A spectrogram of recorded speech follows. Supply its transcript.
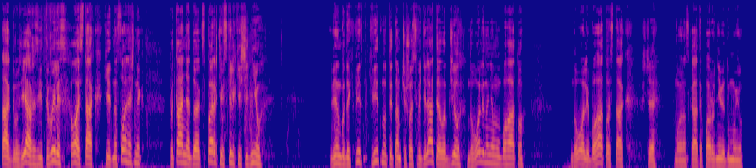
Так, друзі, я вже звідти виліз. Ось так, кіт на соняшник. Питання до експертів, скільки ще днів він буде квіт, квітнути там чи щось виділяти, але бджіл доволі на ньому багато. Доволі багато, ось так. Ще, можна сказати, пару днів, я думаю,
